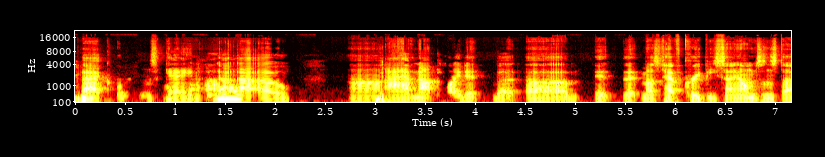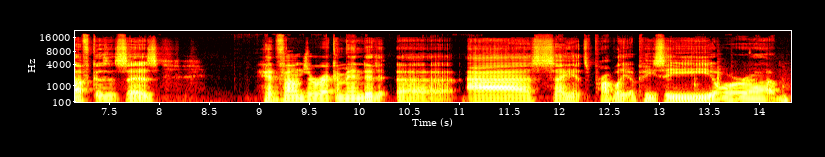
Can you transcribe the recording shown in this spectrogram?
backroomsgame.io. Uh, I have not played it, but um, it it must have creepy sounds and stuff because it says headphones are recommended. Uh, I say it's probably a PC or um,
